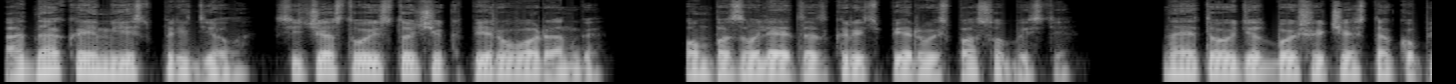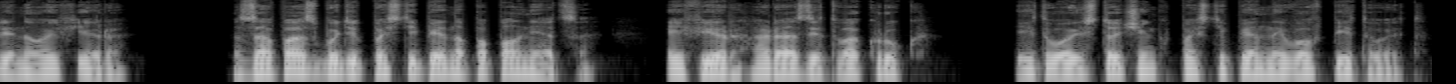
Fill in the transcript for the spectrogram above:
Однако им есть предел. Сейчас твой источник первого ранга. Он позволяет открыть первые способности. На это уйдет большая часть накопленного эфира. Запас будет постепенно пополняться. Эфир развит вокруг, и твой источник постепенно его впитывает.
